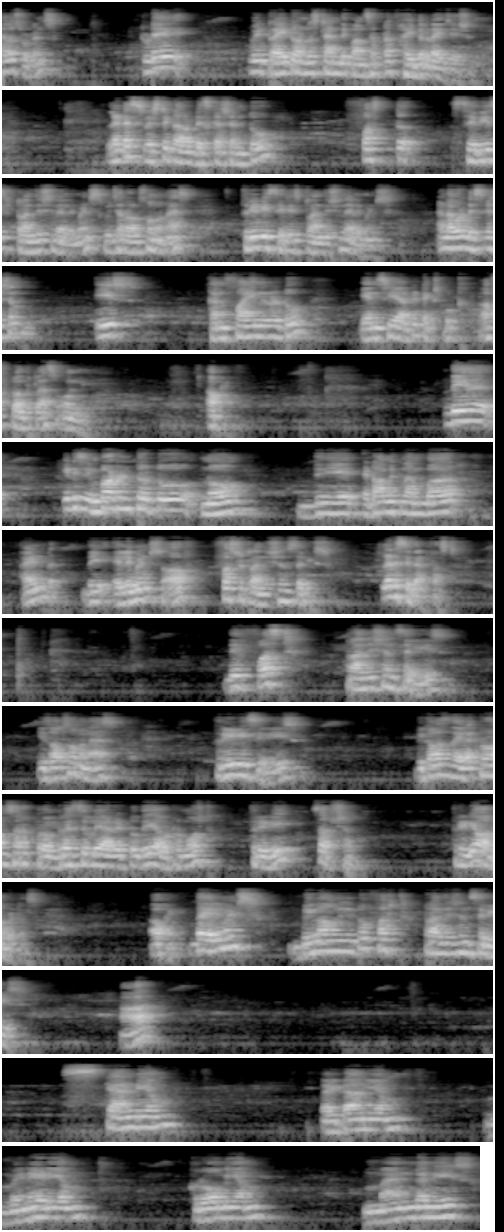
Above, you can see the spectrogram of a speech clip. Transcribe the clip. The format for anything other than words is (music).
Hello students. Today we try to understand the concept of hybridization. Let us restrict our discussion to first series transition elements which are also known as 3D series transition elements. And our discussion is confined to NCERT textbook of 12th class only. Okay. The it is important to, to know the atomic number and the elements of first transition series. Let us see that first. The first transition series is also known as 3D series because the electrons are progressively added to the outermost 3D subshell, 3D orbitals. Okay, the elements belonging to first transition series are scandium, titanium, vanadium, chromium, manganese,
